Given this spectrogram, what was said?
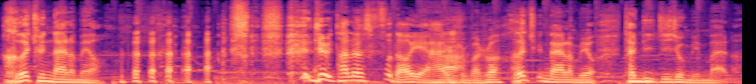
何群来了没有？” 就是他的副导演还是什么说何群来了没有？他立即就明白了。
